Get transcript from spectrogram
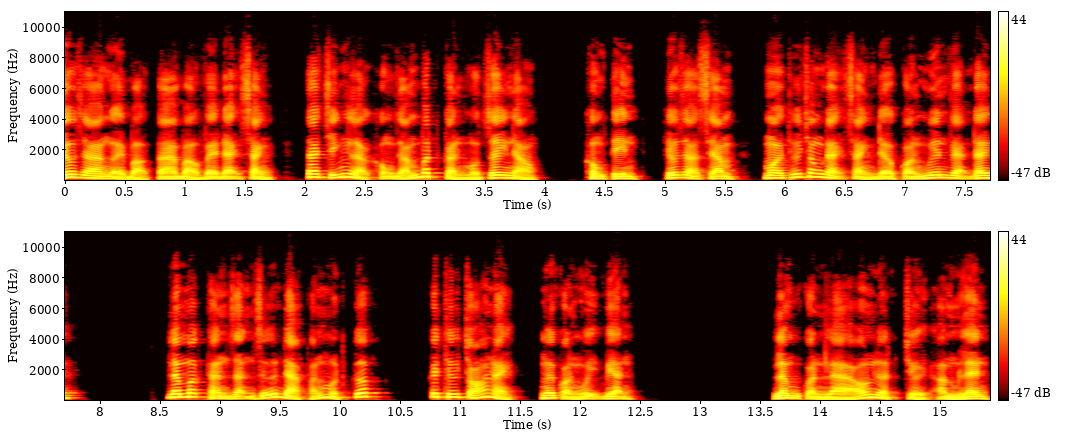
Thiếu gia người bảo ta bảo vệ đại sảnh, ta chính là không dám bất cẩn một giây nào. Không tin, thiếu gia xem, mọi thứ trong đại sảnh đều còn nguyên vẹn đây. Lâm Bắc Thần giận dữ đạp hắn một cước. Cái thứ chó này, ngươi còn ngụy biện. Lâm quần là áo lượt chửi ầm lên.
